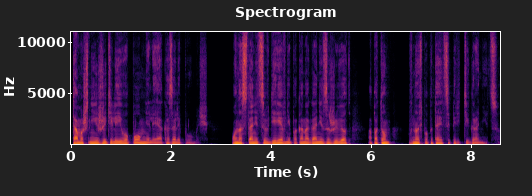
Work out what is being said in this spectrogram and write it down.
Тамошние жители его помнили и оказали помощь. Он останется в деревне, пока нога не заживет, а потом вновь попытается перейти границу.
